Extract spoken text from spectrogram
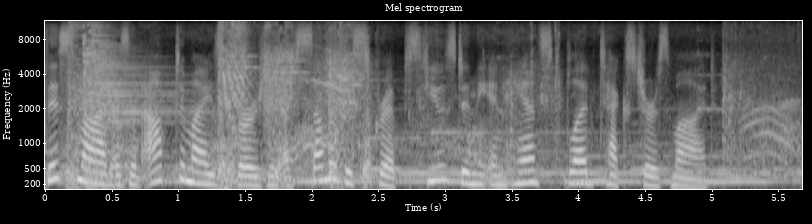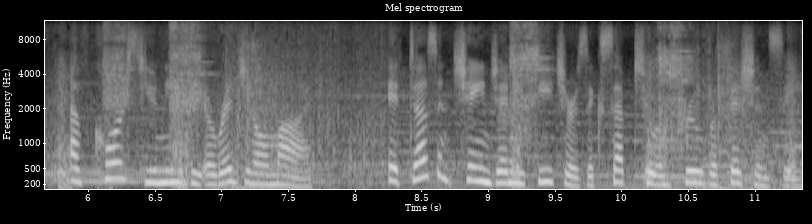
This mod is an optimized version of some of the scripts used in the Enhanced Blood Textures mod. Of course you need the original mod. It doesn't change any features except to improve efficiency.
